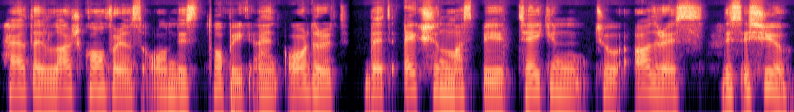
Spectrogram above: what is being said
held a large conference on this topic and ordered that action must be taken to address this issue.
